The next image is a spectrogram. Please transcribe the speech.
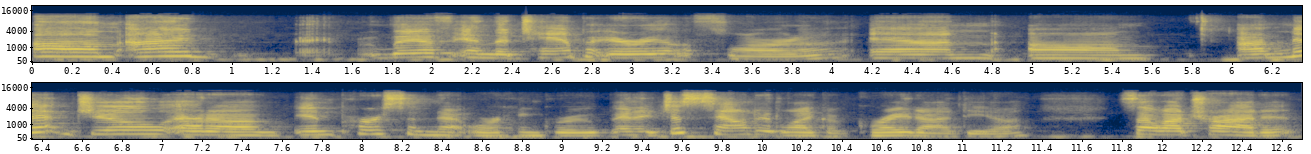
um, I live in the Tampa area of Florida, and um, I met Jill at a in-person networking group, and it just sounded like a great idea. So I tried it.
